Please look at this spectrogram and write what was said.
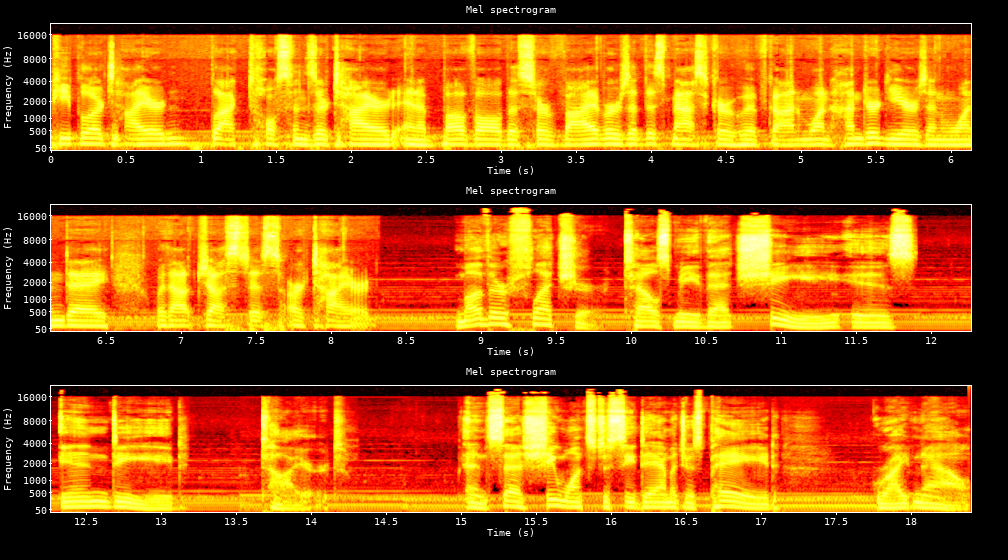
People are tired, black Tulsans are tired, and above all, the survivors of this massacre who have gone 100 years and one day without justice are tired. Mother Fletcher tells me that she is indeed tired and says she wants to see damages paid right now.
